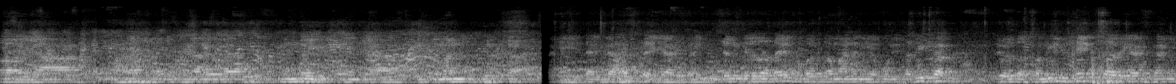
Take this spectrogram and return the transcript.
या महाराष्ट्र मंडळाला मुंबई यांच्या विद्यमान अध्यक्षा त्यांच्या हस्ते या ठिकाणी पूजन केलं जात आहे सोबत माननीय पोलीस अधीक्षक समीर शेख सर या ठिकाणी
